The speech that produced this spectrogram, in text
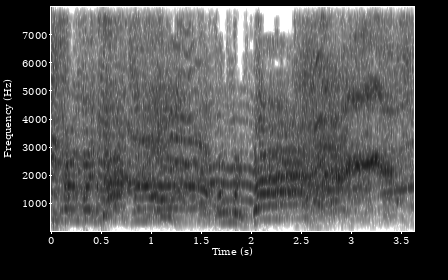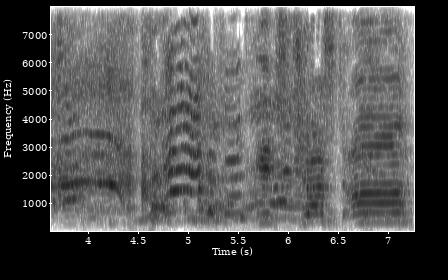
He's on my back now! Oh my ah! It's just a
